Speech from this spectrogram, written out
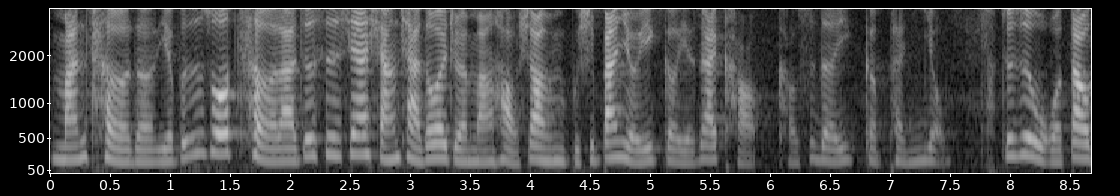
蛮扯的，也不是说扯啦，就是现在想起来都会觉得蛮好笑。我们补习班有一个也在考考试的一个朋友，就是我到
